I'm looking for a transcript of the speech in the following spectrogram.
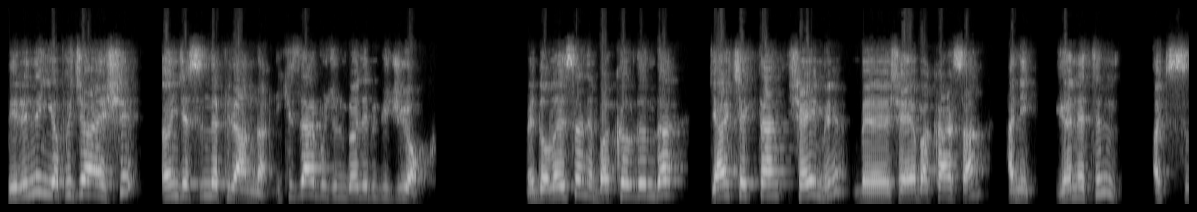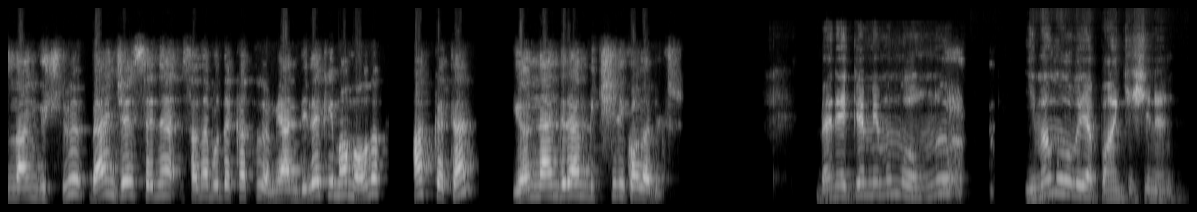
birinin yapacağı işi öncesinde planlar. İkizler Burcu'nun böyle bir gücü yok. Ve dolayısıyla hani bakıldığında gerçekten şey mi e, şeye bakarsan hani yönetim açısından güçlü mü? Bence sana, sana burada katılıyorum. Yani Dilek İmamoğlu hakikaten yönlendiren bir kişilik olabilir. Ben Ekrem İmamoğlu'nu İmamoğlu yapan kişinin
